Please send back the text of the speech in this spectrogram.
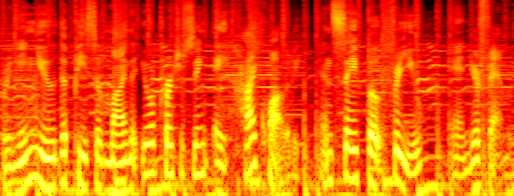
bringing you the peace of mind that you are purchasing a high quality and safe boat for you and your family.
